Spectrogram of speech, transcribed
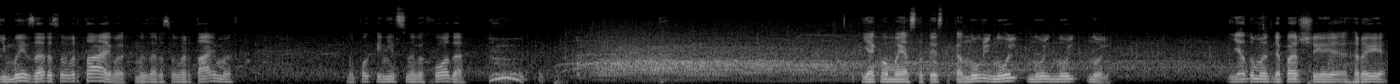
І ми зараз в овертаймах. Ми зараз в овертаймах. Ну поки ніц не виходить. Як вам моя статистика? 0-0-0-0-0. Я думаю, для першої гри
